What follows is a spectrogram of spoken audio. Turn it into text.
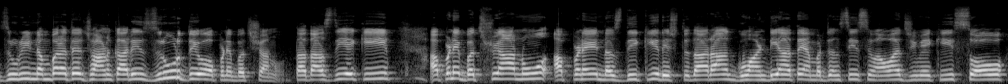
ਜ਼ਰੂਰੀ ਨੰਬਰ ਅਤੇ ਜਾਣਕਾਰੀ ਜ਼ਰੂਰ ਦਿਓ ਆਪਣੇ ਬੱਚਿਆਂ ਨੂੰ। ਤਾਂ ਦੱਸ ਦਈਏ ਕਿ ਆਪਣੇ ਬੱਚਿਆਂ ਨੂੰ ਆਪਣੇ ਨਜ਼ਦੀਕੀ ਰਿਸ਼ਤੇਦਾਰਾਂ, ਗੁਆਂਢੀਆਂ ਤੇ ਐਮਰਜੈਂਸੀ ਸੇਵਾਵਾਂ ਜਿਵੇਂ ਕਿ 100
